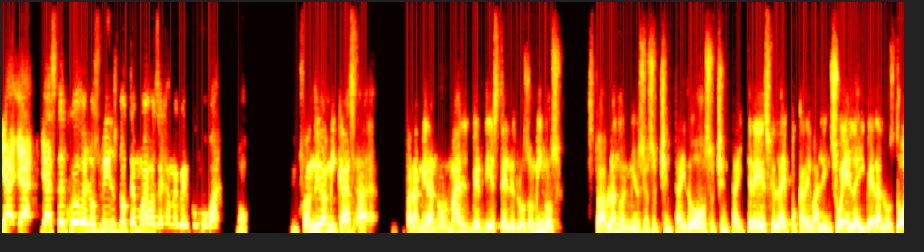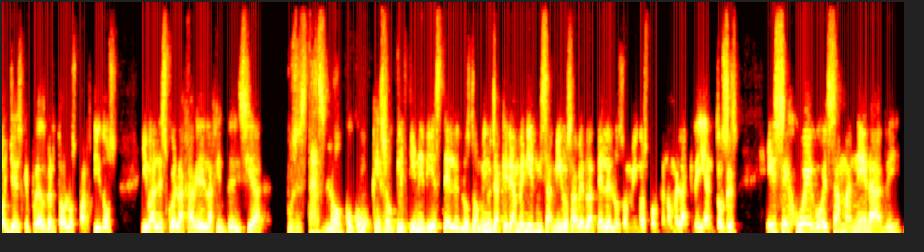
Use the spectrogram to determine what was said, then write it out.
ya, ya, ya está el juego de los Bills, no te muevas, déjame ver cómo va, ¿no? Y cuando iba a mi casa, ah, para mí era normal ver 10 teles los domingos. Estoy hablando de 1982, 83, la época de Valenzuela y ver a los Dodgers, que puedas ver todos los partidos. Iba a la escuela Javier y la gente decía, pues estás loco, ¿cómo que Socliffe tiene 10 teles los domingos? Ya querían venir mis amigos a ver la tele los domingos porque no me la creían. Entonces, ese juego, esa manera de,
